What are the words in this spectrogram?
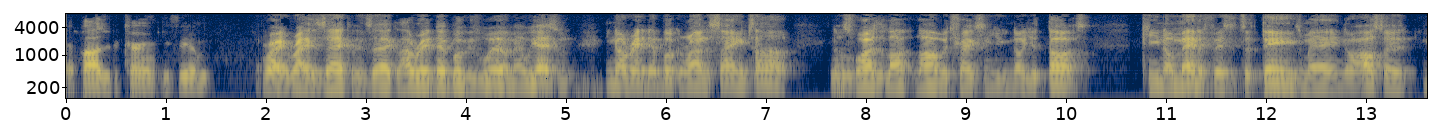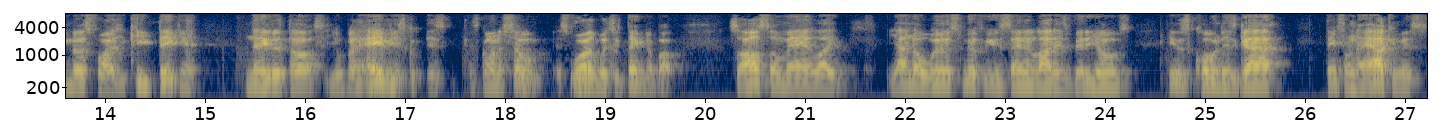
that positive current you feel me Right, right, exactly, exactly. I read that book as well, man. We actually, you know, read that book around the same time. Know, As far as the law, law of attraction, you know, your thoughts can, you know, manifest into things, man. You know, also, you know, as far as you keep thinking negative thoughts, your behavior is is, is going to show as far Yeah. as what you're thinking about. So also, man, like y'all know Will Smith, he was saying in a lot of his videos, he was quoting this guy, I think from The Alchemist.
